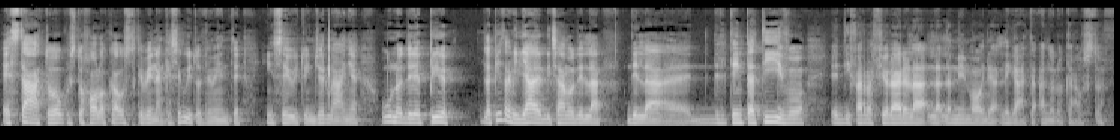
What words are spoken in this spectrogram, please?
è stato questo Holocaust, che venne anche seguito ovviamente in seguito in Germania, uno delle prime, la pietra miliare diciamo della della, eh, del tentativo eh, di far raffiorare la, la, la memoria legata all'olocausto.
